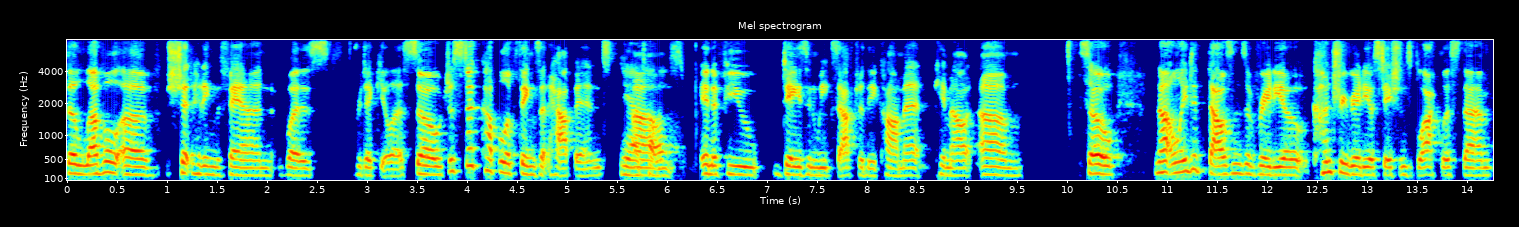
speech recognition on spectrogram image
the level of shit hitting the fan was ridiculous. So just a couple of things that happened Yeah, um, in a few days and weeks after the comment came out. Um, so not only did thousands of radio country radio stations blacklist them,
